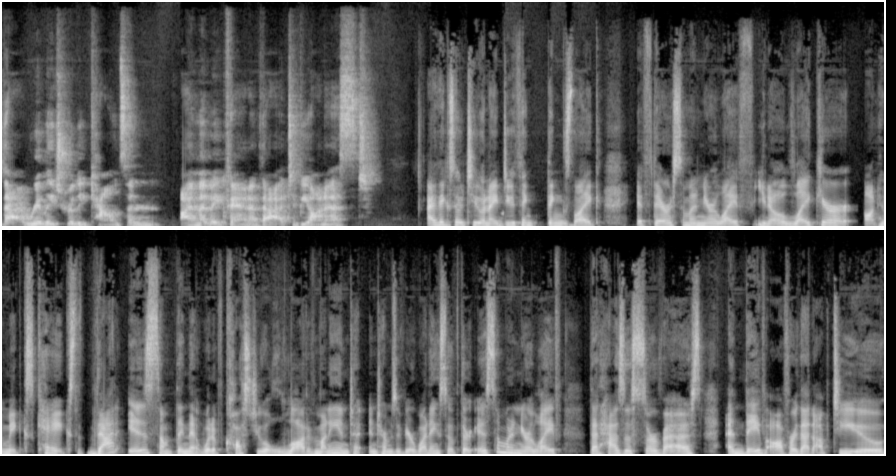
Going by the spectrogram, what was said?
that really truly counts. And I'm a big fan of that, to be honest. I think so too. And I do think things like if there's someone in your life, you know, like your aunt who makes cakes, that is something that would have cost you a lot of money in, t- in terms of your wedding. So if there is someone in your life that has a service and they've offered that up to you,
